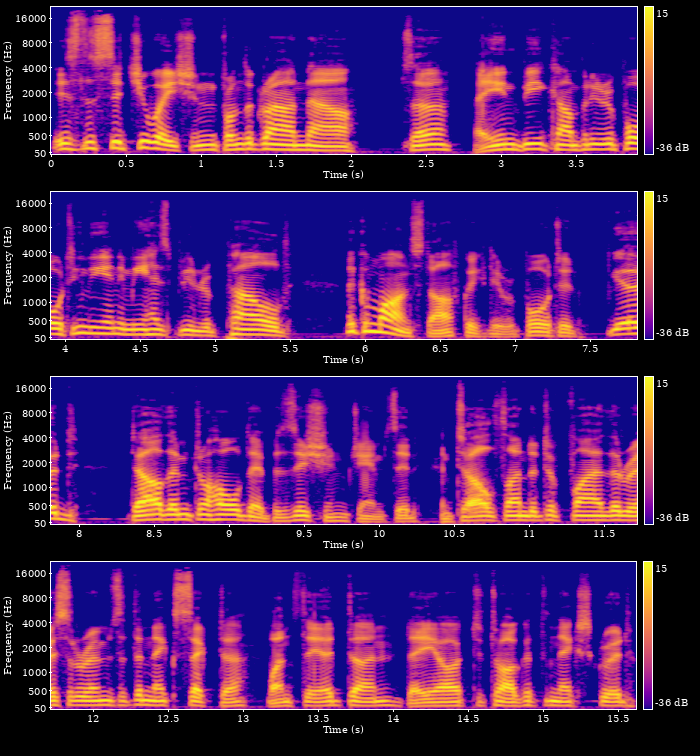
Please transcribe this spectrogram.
is the situation from the ground now? Sir, A and B Company reporting the enemy has been repelled. The command staff quickly reported. Good. Tell them to hold their position, James said, and tell Thunder to fire the SRMs at the next sector. Once they are done, they are to target the next grid.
